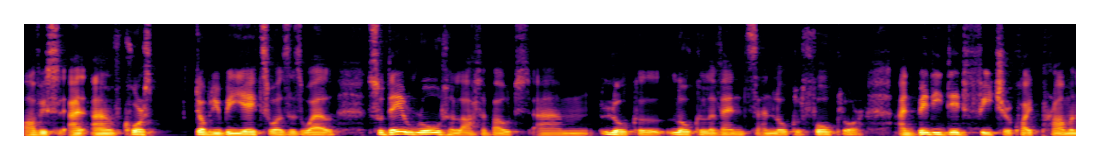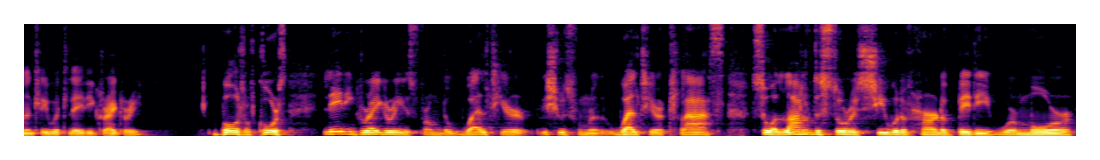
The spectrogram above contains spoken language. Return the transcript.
obviously and, and of course W.B. Yeats was as well. So they wrote a lot about um, local local events and local folklore. And Biddy did feature quite prominently with Lady Gregory. But of course, Lady Gregory is from the wealthier, she was from a wealthier class. So a lot of the stories she would have heard of Biddy were more,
